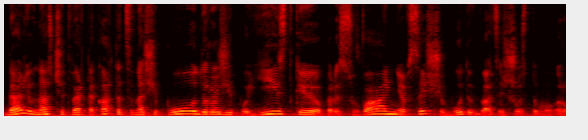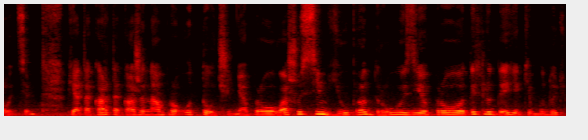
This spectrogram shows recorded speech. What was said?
Далі в нас четверта карта це наші подорожі, поїздки, пересування, все, що буде в 26-му році. П'ята карта каже нам про оточення, про вашу сім'ю, про друзів, про тих людей, які будуть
